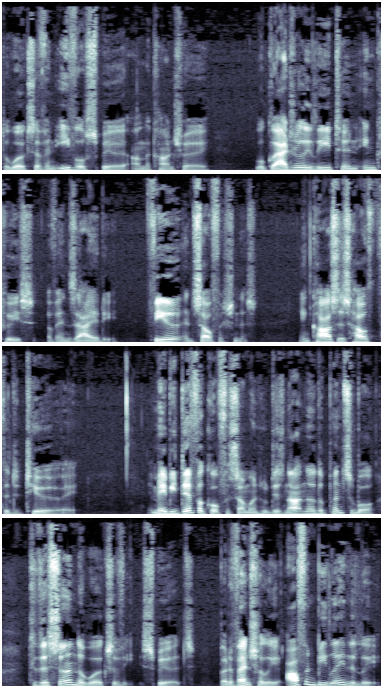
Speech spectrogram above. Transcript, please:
The works of an evil spirit, on the contrary, will gradually lead to an increase of anxiety, fear, and selfishness, and cause his health to deteriorate. It may be difficult for someone who does not know the principle to discern the works of spirits, but eventually, often belatedly,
